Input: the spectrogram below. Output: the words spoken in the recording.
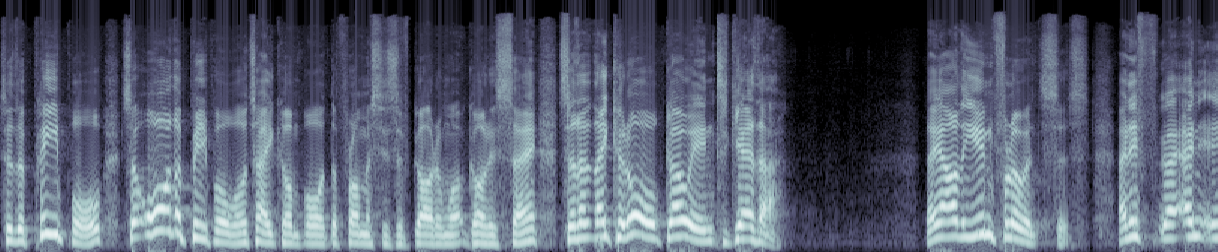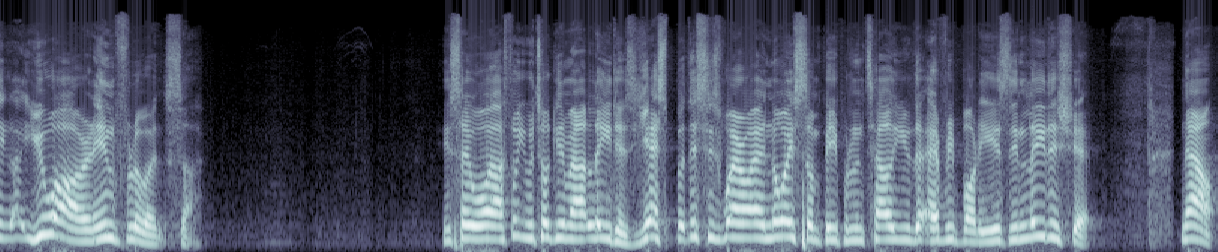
to the people. So all the people will take on board the promises of God and what God is saying so that they can all go in together. They are the influencers. And if and uh, you are an influencer, you say, Well, I thought you were talking about leaders. Yes, but this is where I annoy some people and tell you that everybody is in leadership. Now,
